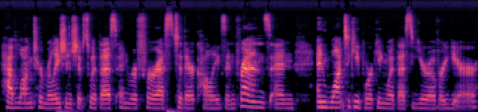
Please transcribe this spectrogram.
have long-term relationships with us and refer us to their colleagues and friends and and want to keep working with us year over year.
